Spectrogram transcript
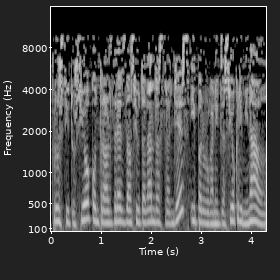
prostitució contra els drets dels ciutadans estrangers i per organització criminal.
